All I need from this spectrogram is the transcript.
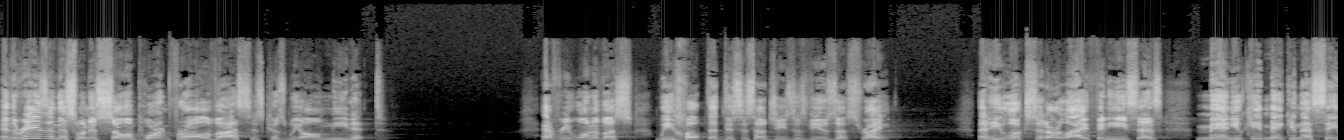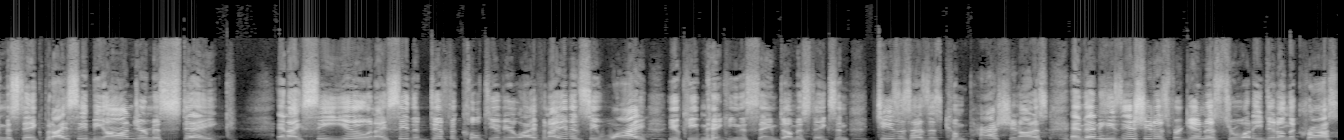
And the reason this one is so important for all of us is because we all need it. Every one of us, we hope that this is how Jesus views us, right? That he looks at our life and he says, Man, you keep making that same mistake, but I see beyond your mistake and I see you and I see the difficulty of your life and I even see why you keep making the same dumb mistakes. And Jesus has this compassion on us. And then he's issued us forgiveness through what he did on the cross.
